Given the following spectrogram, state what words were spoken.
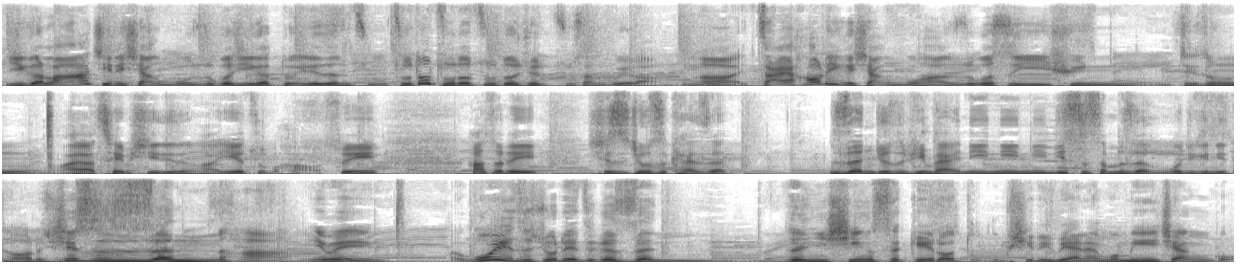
一个垃圾的项目，如果是一个对的人做，做都做都做都就做上轨了啊！再好的一个项目哈，如果是一群这种哎呀扯皮的人哈，也做不好。所以他说的其实就是看人，人就是品牌。你你你你是什么人，我就给你投好多钱。其实人哈，因为我一直觉得这个人人心是隔了肚皮的。原来我们也讲过，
